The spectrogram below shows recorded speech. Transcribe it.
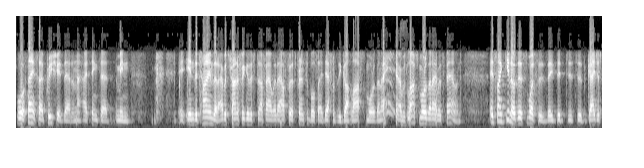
Well, thanks. I appreciate that, and I think that I mean, in the time that I was trying to figure this stuff out without first principles, I definitely got lost more than I I was lost more than I was found. It's like you know this. What's it? They did. did the guy just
